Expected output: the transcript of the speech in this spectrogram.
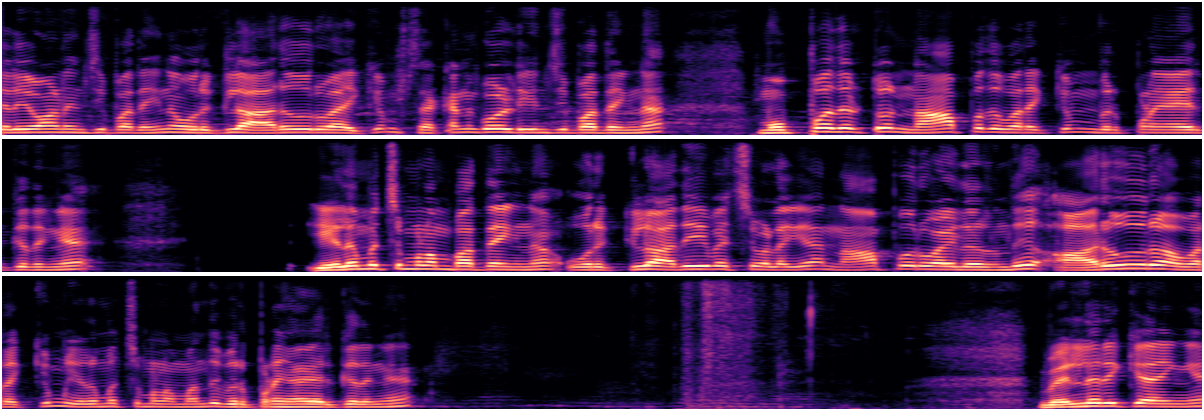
தெளிவான இஞ்சி பார்த்தீங்கன்னா ஒரு கிலோ அறுபது ரூபாய்க்கும் செகண்ட் கோல்டு இஞ்சி பார்த்தீங்கன்னா முப்பது டு நாற்பது வரைக்கும் விற்பனை ஆகிருக்குதுங்க எலுமிச்சம்பழம் பார்த்தீங்கன்னா ஒரு கிலோ அதிகபட்ச விலையாக நாற்பது ரூபாயிலிருந்து அறுபது ரூபா வரைக்கும் எலுமிச்சம்பழம் வந்து விற்பனையாக இருக்குதுங்க வெள்ளரிக்காய்ங்க.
